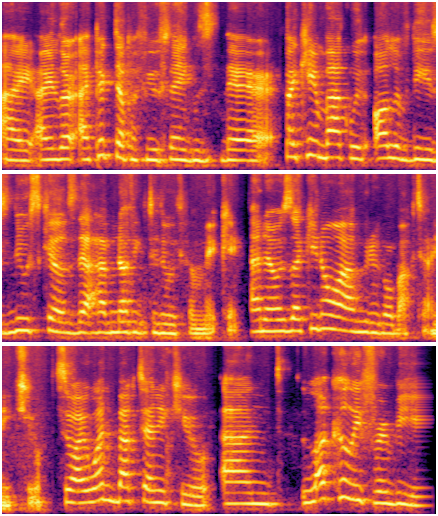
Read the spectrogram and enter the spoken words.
I I learned. I picked up a few things there. I came back with all of these new skills that have nothing to do with filmmaking, and I was like, you know what, I'm going to go back to NUQ. So I went back to NUQ and luckily for me,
